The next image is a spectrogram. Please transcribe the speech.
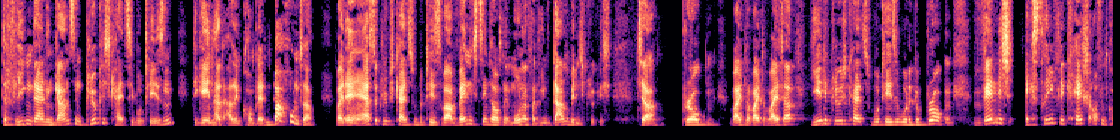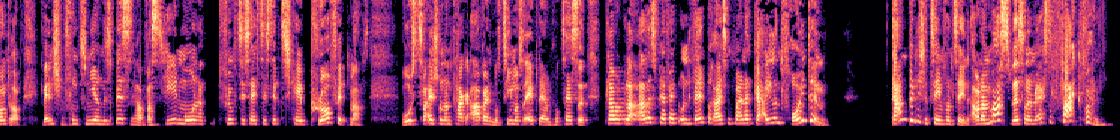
da fliegen deine ganzen Glücklichkeitshypothesen, die gehen halt alle kompletten Bach runter. Weil deine erste Glücklichkeitshypothese war, wenn ich 10.000 im Monat verdiene, dann bin ich glücklich. Tja, broken. Weiter, weiter, weiter. Jede Glücklichkeitshypothese wurde gebroken. Wenn ich extrem viel Cash auf dem Konto habe, wenn ich ein funktionierendes Business habe, was jeden Monat 50, 60, 70k Profit macht, wo ich zwei Stunden am Tag arbeiten muss, Team aus A-Player Prozesse, bla bla bla, alles perfekt und die Welt bereist mit meiner geilen Freundin. Dann bin ich eine 10 von 10. Aber dann machst du das und dann merkst du, fuck, man.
